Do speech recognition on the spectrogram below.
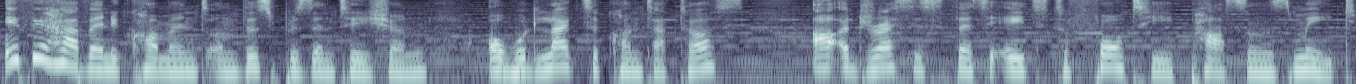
If you have any comment on this presentation or would like to contact us, our address is 38 to 40 Parsons Mead,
